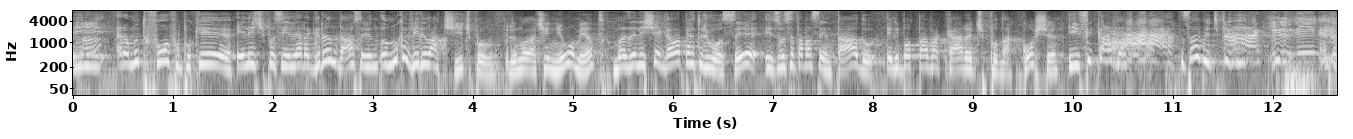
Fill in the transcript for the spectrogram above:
E era muito fofo, porque ele, tipo assim, ele era grandaço. Ele- eu nunca vi ele latir, tipo, ele não latia em nenhum momento. Mas ele chegava perto de você e se você tava sentado, ele botava a cara, tipo, na coxa e ficava. Ah! Sabe? Tipo, Ah, que lindo!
